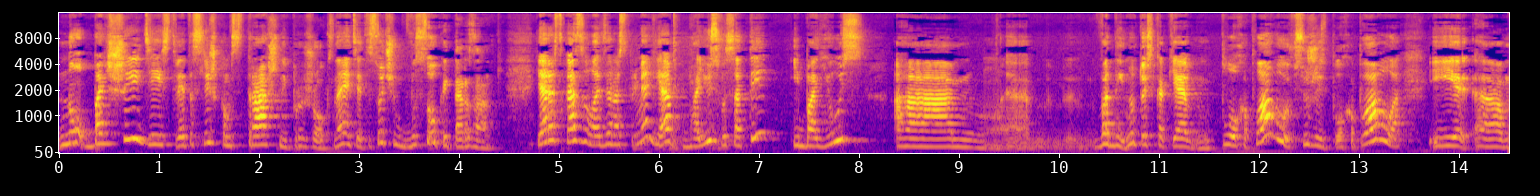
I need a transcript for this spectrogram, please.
но большие действия это слишком страшный прыжок, знаете, это с очень высокой тарзанки. Я рассказывала один раз пример, я боюсь высоты и боюсь а, э, воды. Ну, то есть, как я плохо плаваю, всю жизнь плохо плавала, и а,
